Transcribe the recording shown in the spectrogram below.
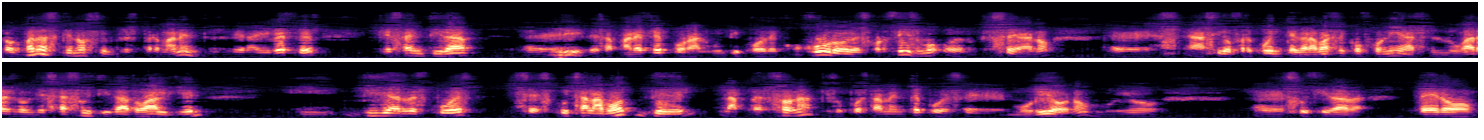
Lo que pasa es que no siempre es permanente. Es decir, hay veces que esa entidad eh, desaparece por algún tipo de conjuro, de exorcismo o de lo que sea, ¿no? Eh, ha sido frecuente grabar psicofonías en lugares donde se ha suicidado alguien y días después se escucha la voz de la persona que supuestamente pues eh, murió, ¿no? Murió suicidada. Pero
